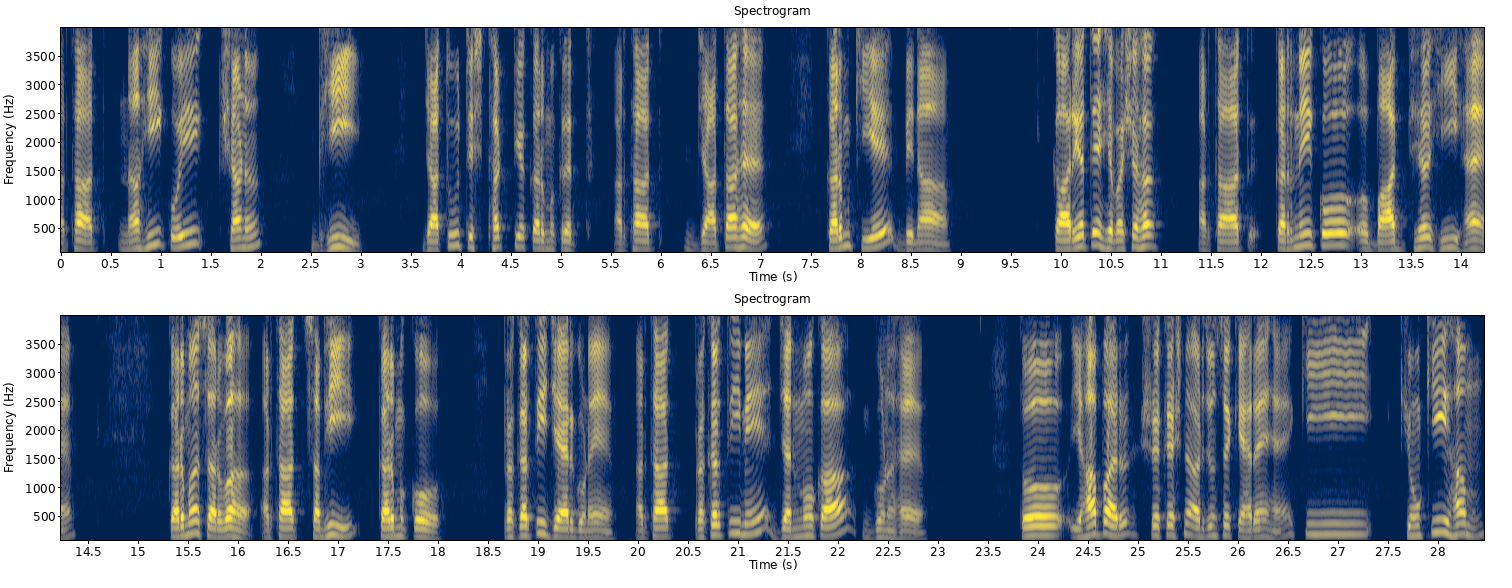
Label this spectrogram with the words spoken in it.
अर्थात, न ही कोई क्षण भी जातु तिष्ठट्य कर्मकृत, अर्थात जाता है, कर्म किए बिना। कार्यते हिवश अर्थात करने को बाध्य ही हैं। कर्म सर्व, अर्थात सभी कर्म को। प्रकृति जैर गुणे, अर्थात प्रकृति में जन्मों का गुण है। तो यहाँ पर श्री कृष्ण अर्जुन से कह रहे हैं कि क्योंकि हम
